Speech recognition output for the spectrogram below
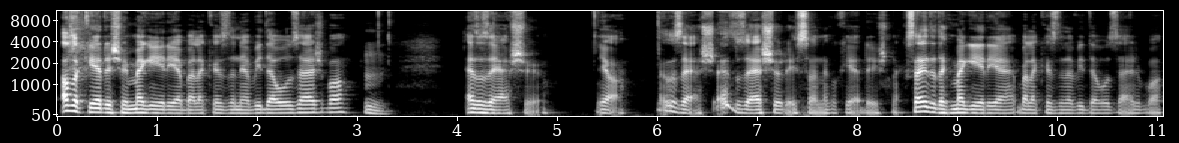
az a kérdés, hogy megéri-e belekezdeni a videózásba, Hmm. ez az első. Ja, ez az első, ez az első része ennek a kérdésnek. Szerintetek megéri-e belekezdeni a videózásba?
